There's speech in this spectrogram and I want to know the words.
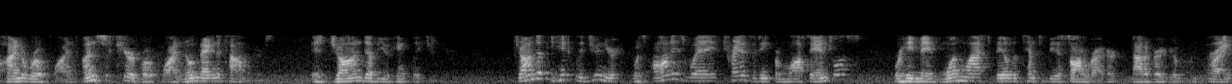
behind a rope line, unsecured rope line, no magnetometers, is John W. Hinckley Jr. John W. Hinckley Jr. was on his way transiting from Los Angeles, where he made one last failed attempt to be a songwriter, not a very good one, Right.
